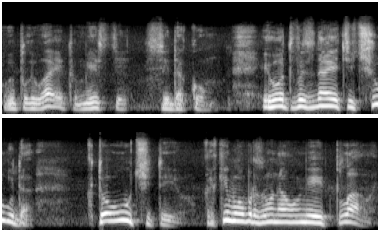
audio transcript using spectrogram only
выплывает вместе с седаком. И вот вы знаете чудо, кто учит ее, каким образом она умеет плавать.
